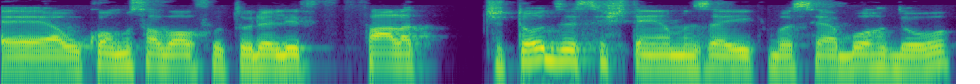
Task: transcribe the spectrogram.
É, o Como Salvar o Futuro, ele fala de todos esses temas aí que você abordou.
